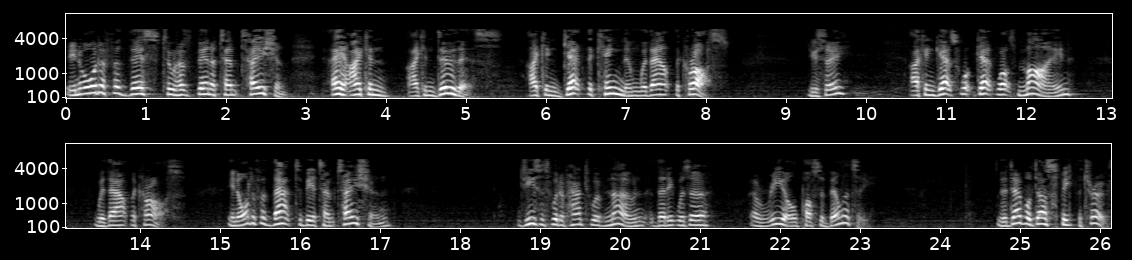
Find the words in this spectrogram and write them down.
In order for this to have been a temptation, hey, I can, I can do this. I can get the kingdom without the cross. Do you see? I can get, what, get what's mine without the cross. In order for that to be a temptation, Jesus would have had to have known that it was a, a real possibility. The devil does speak the truth.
